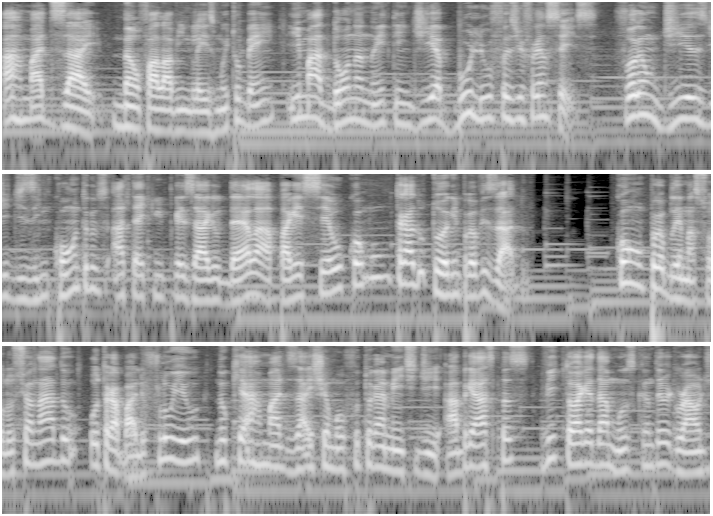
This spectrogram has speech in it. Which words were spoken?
Ahmadzai não falava inglês muito bem e Madonna não entendia bulhufas de francês. Foram dias de desencontros até que o empresário dela apareceu como um tradutor improvisado. Com o problema solucionado, o trabalho fluiu no que Ahmadzai chamou futuramente de, aspas, vitória da música underground.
